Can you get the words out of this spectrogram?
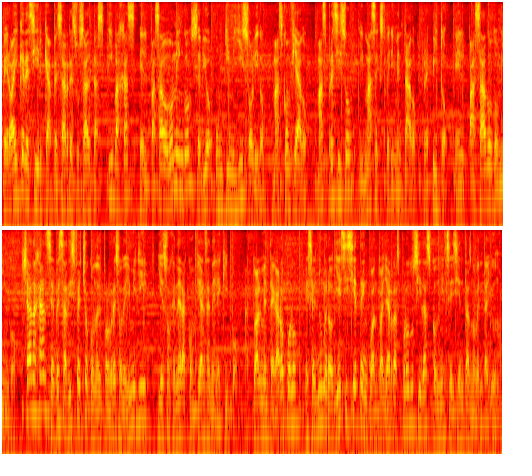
Pero hay que decir que a pesar de sus altas y bajas, el pasado domingo se vio un Jimmy G sólido, más confiado, más preciso y más experimentado. Repito, el pasado domingo. Shanahan se ve satisfecho con el progreso de Jimmy G y eso genera confianza en el equipo. Actualmente Garópolo es el número 17 en cuanto a yardas producidas con 1691,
